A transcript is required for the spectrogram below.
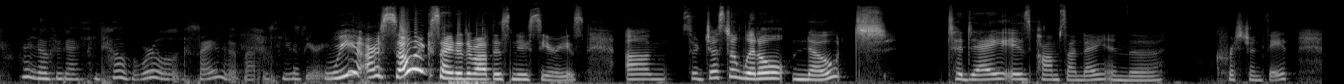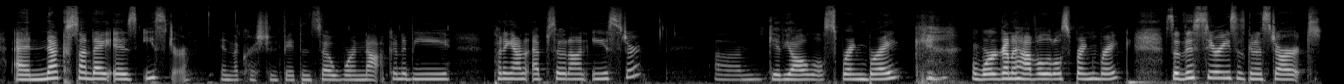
I don't know if you guys can tell, but we're a little excited about this new series. We are so excited about this new series. Um, so, just a little note today is Palm Sunday in the Christian faith, and next Sunday is Easter in the Christian faith. And so, we're not going to be putting out an episode on Easter. Um, give y'all a little spring break. we're going to have a little spring break. So, this series is going to start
